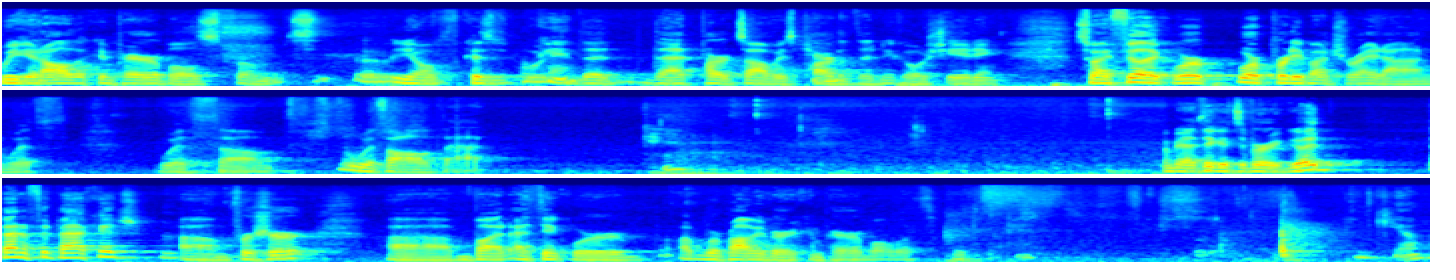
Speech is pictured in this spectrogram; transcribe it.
we get all the comparables from, you know, because Okay. that part's always part of the negotiating. So I feel like we're, we're pretty much right on with, with, um, with all of that. Okay. I mean, I think it's a very good benefit package, um, for sure. Uh, but I think we're, we're probably very comparable with, with Thank you.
